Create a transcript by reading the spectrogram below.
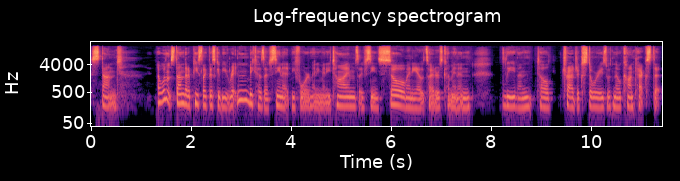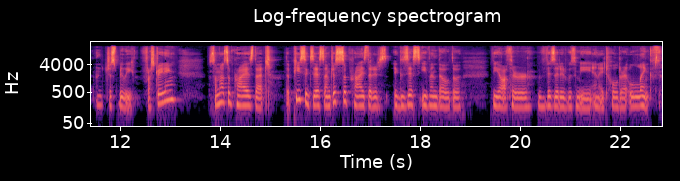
stunned I wasn't stunned that a piece like this could be written because I've seen it before many, many times. I've seen so many outsiders come in and leave and tell tragic stories with no context that are just really frustrating. So I'm not surprised that the piece exists. I'm just surprised that it exists even though the the author visited with me and I told her at length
